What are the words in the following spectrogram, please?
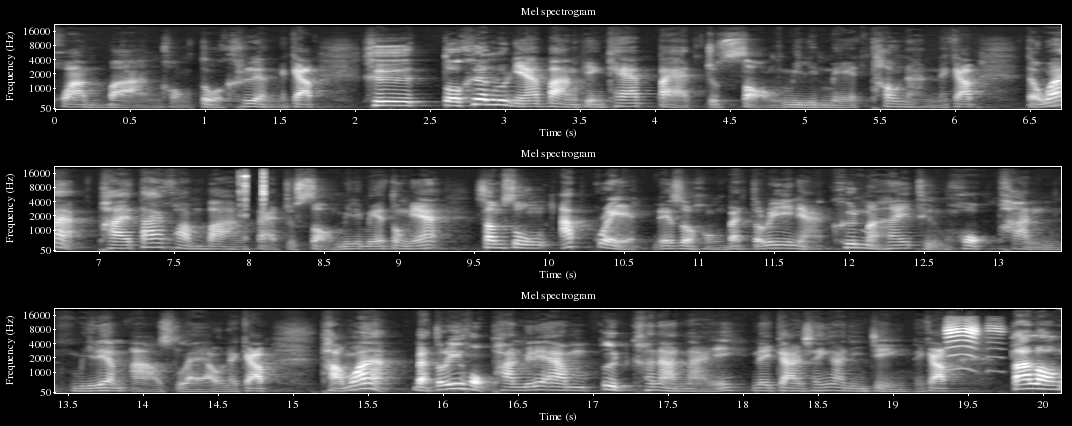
ความบางของตัวเครื่องนะครับคือตัวเครื่องรุ่นนี้บางเพียงแค่ 8.2มิลลิเมตรเท่านั้นนะครับแต่ว่าภายใต้ความบาง 8.2มิลลิเมตรตรงนี้ซัมซุงอัปเกรดในส่วนของแบตเตอรี่เนี่ยขึ้นมาให้ถึง 6,000มิลลิแอมป์อแล้วนะครับถามว่าแบตเตอรี่ 6,000มิลลิแอมป์อึดขนาดไหนในการใช้งานจริงๆนะครับต้าลอง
